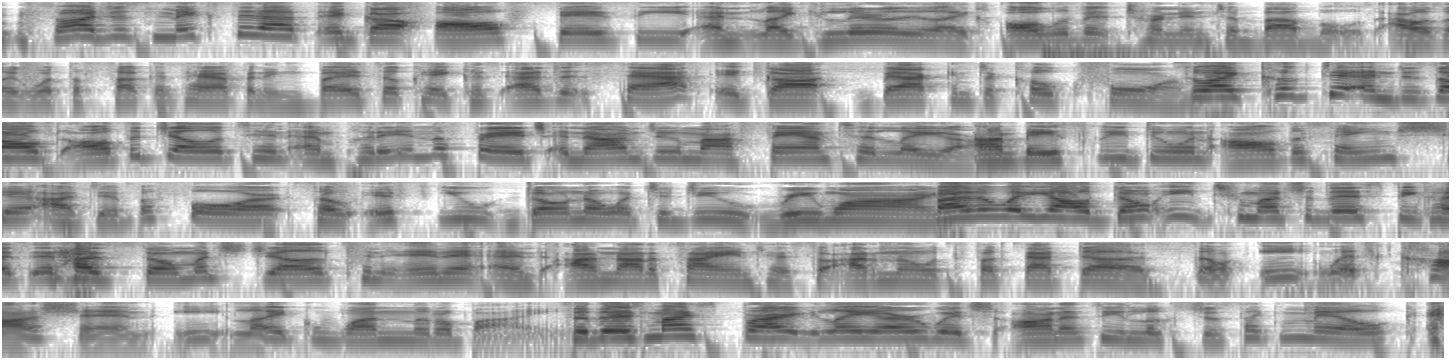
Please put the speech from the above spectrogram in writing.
so I just mixed it up. It got all fizzy and like literally like all of it turned into bubbles. I was like, what the fuck is happening? But it's okay because as it sat, it got back into Coke form. So I cooked it and dissolved all the gelatin and put it in the fridge and now I'm doing my Fanta layer. I'm basically doing all the same shit I did before. So if you don't know what to do, rewind. By the way, y'all, don't eat too much of this because it has so much gelatin in it and I'm not a scientist, so I don't know what the fuck that does. So eat with caution. Eat like one little bite. So there's my Sprite layer, which honestly looks just like milk.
